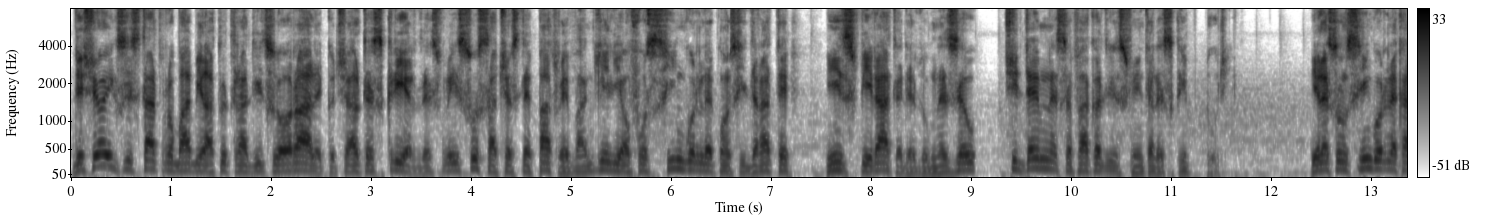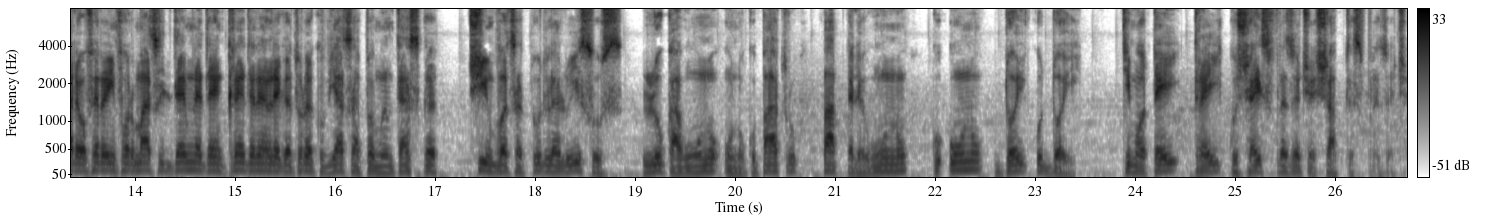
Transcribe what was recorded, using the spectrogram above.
Deși au existat probabil atât tradiții orale cât și alte scrieri despre Isus, aceste patru evanghelii au fost singurele considerate inspirate de Dumnezeu și demne să facă din Sfintele Scripturi. Ele sunt singurele care oferă informații demne de încredere în legătură cu viața pământească și învățăturile lui Isus. Luca 1, 1 cu 4, Faptele 1 cu 1, 2 cu 2, Timotei 3 cu 16, 17.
